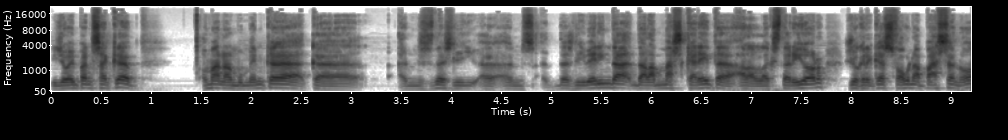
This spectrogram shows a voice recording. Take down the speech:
I jo vaig pensar que, home, en el moment que, que ens, deslli, eh, ens deslliberin de, de la mascareta a l'exterior, jo crec que es fa una passa, no?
